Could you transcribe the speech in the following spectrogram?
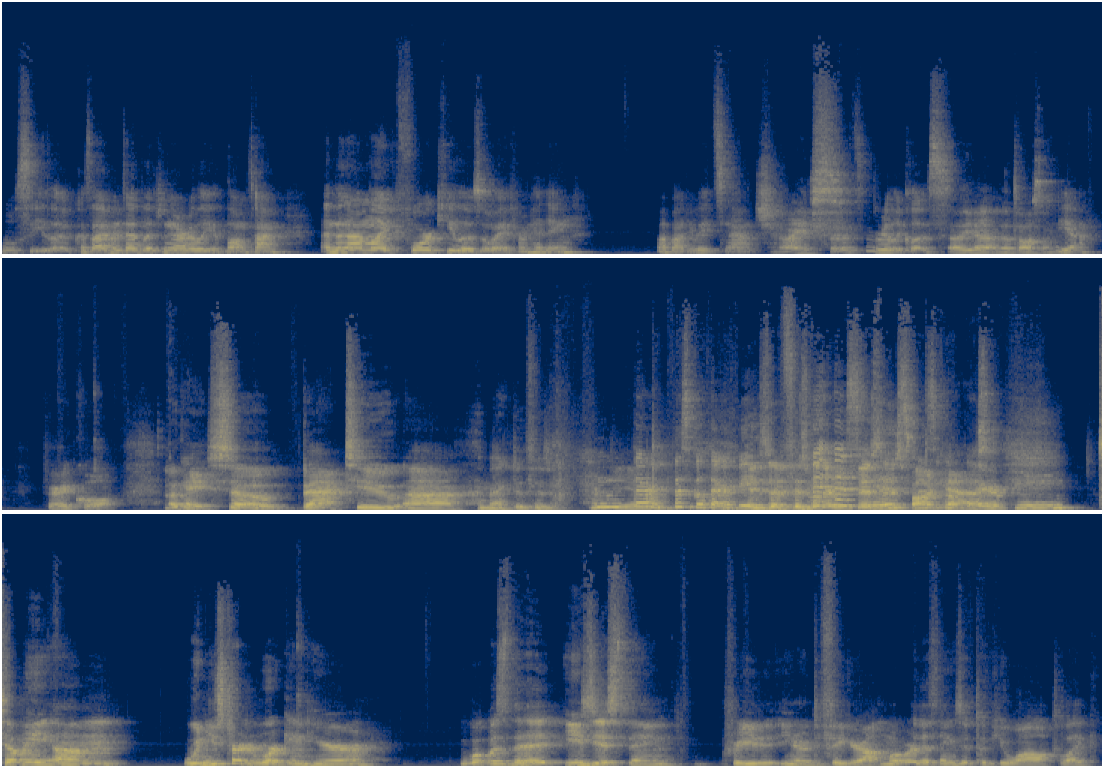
We'll see though, because I haven't deadlifted in a really long time. And then I'm like four kilos away from hitting a bodyweight snatch. Nice. So it's really close. Oh yeah, that's awesome. Yeah. Very cool. Okay, so back to uh, back to the physical therapy. Ther- physical therapy. This is a physical therapy business podcast. therapy. Tell me, um, when you started working here, what was the easiest thing for you to you know to figure out, and what were the things that took you a while to like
